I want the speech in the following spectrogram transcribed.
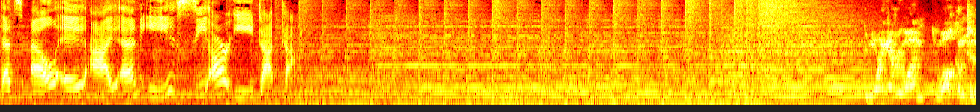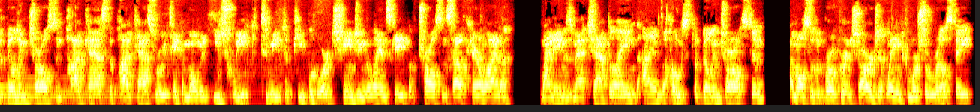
That's L A I N E C R E.com. Good morning, everyone, and welcome to the Building Charleston podcast, the podcast where we take a moment each week to meet the people who are changing the landscape of Charleston, South Carolina. My name is Matt Chapdelaine. I am the host of Building Charleston. I'm also the broker in charge at Laine Commercial Real Estate,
